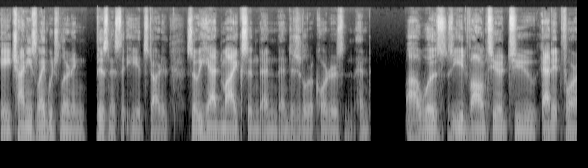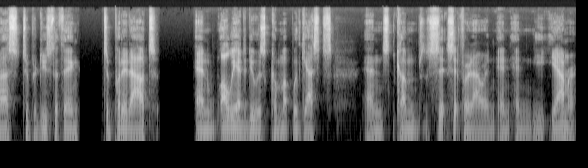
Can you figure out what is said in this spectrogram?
a Chinese language learning business that he had started. So he had mics and, and, and digital recorders and, and uh, was he had volunteered to edit for us to produce the thing to put it out, and all we had to do was come up with guests and come sit sit for an hour and, and, and yammer.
